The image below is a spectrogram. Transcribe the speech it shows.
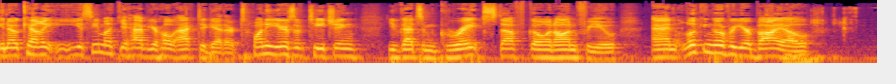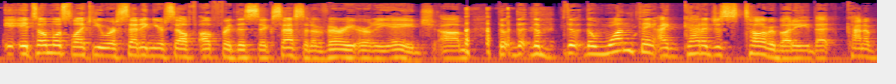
You know, Kelly, you seem like you have your whole act together. 20 years of teaching, you've got some great stuff going on for you. And looking over your bio, it's almost like you were setting yourself up for this success at a very early age. Um, the, the, the, the, the one thing I gotta just tell everybody that kind of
